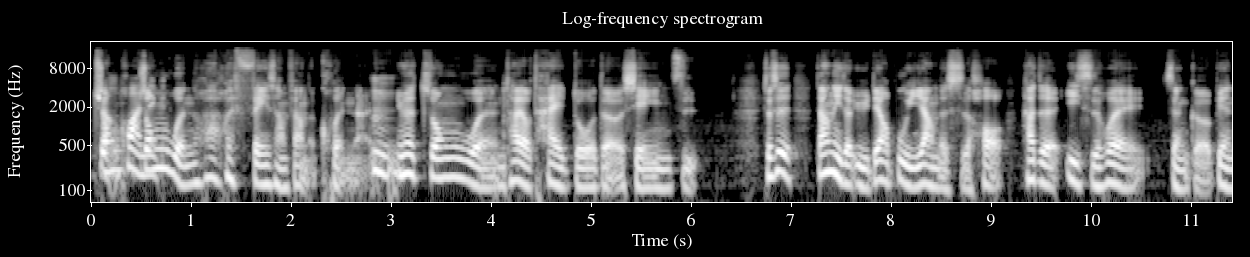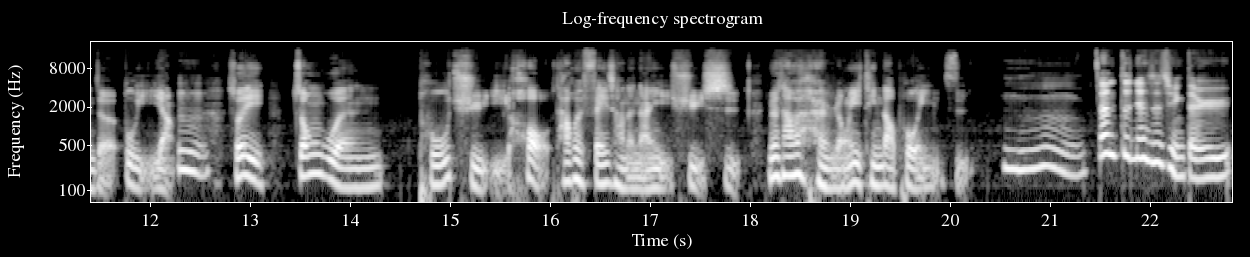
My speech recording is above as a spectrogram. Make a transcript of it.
转换？中文的话会非常非常的困难，嗯，因为中文它有太多的谐音字，就是当你的语调不一样的时候，它的意思会整个变得不一样，嗯，所以中文谱曲以后，它会非常的难以叙事，因为它会很容易听到破音字。嗯，但这件事情等于，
